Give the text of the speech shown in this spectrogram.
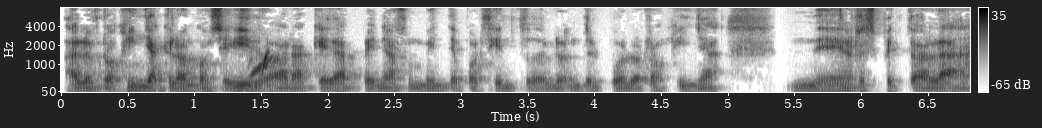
a los rohingya que lo han conseguido. Ahora queda apenas un 20% del, del, pueblo rohingya de, respecto a la,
